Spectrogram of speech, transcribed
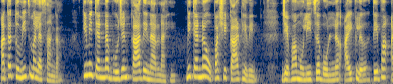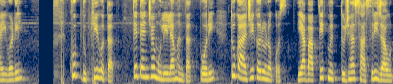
आता तुम्हीच मला सांगा की मी त्यांना भोजन का देणार नाही? मी त्यांना उपाशी का ठेवेन? जेव्हा मुलीचं बोलणं ऐकलं तेव्हा आईवडील खूप दुःखी होतात. ते त्यांच्या मुलीला म्हणतात पोरी तू काळजी करू नकोस. या बाबतीत मी तुझ्या सासरी जाऊन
